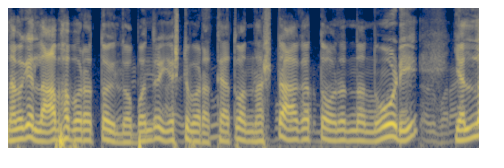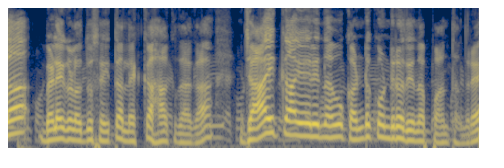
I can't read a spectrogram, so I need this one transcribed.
ನಮಗೆ ಲಾಭ ಬರುತ್ತೋ ಇಲ್ಲೋ ಬಂದರೆ ಎಷ್ಟು ಬರುತ್ತೆ ಅಥವಾ ನಷ್ಟ ಆಗುತ್ತೋ ಅನ್ನೋದನ್ನ ನೋಡಿ ಎಲ್ಲ ಬೆಳೆಗಳದ್ದು ಸಹಿತ ಲೆಕ್ಕ ಹಾಕಿದಾಗ ಜಾಯಿಕಾಯಲ್ಲಿ ನಾವು ಕಂಡುಕೊಂಡಿರೋದೇನಪ್ಪ ಅಂತಂದರೆ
